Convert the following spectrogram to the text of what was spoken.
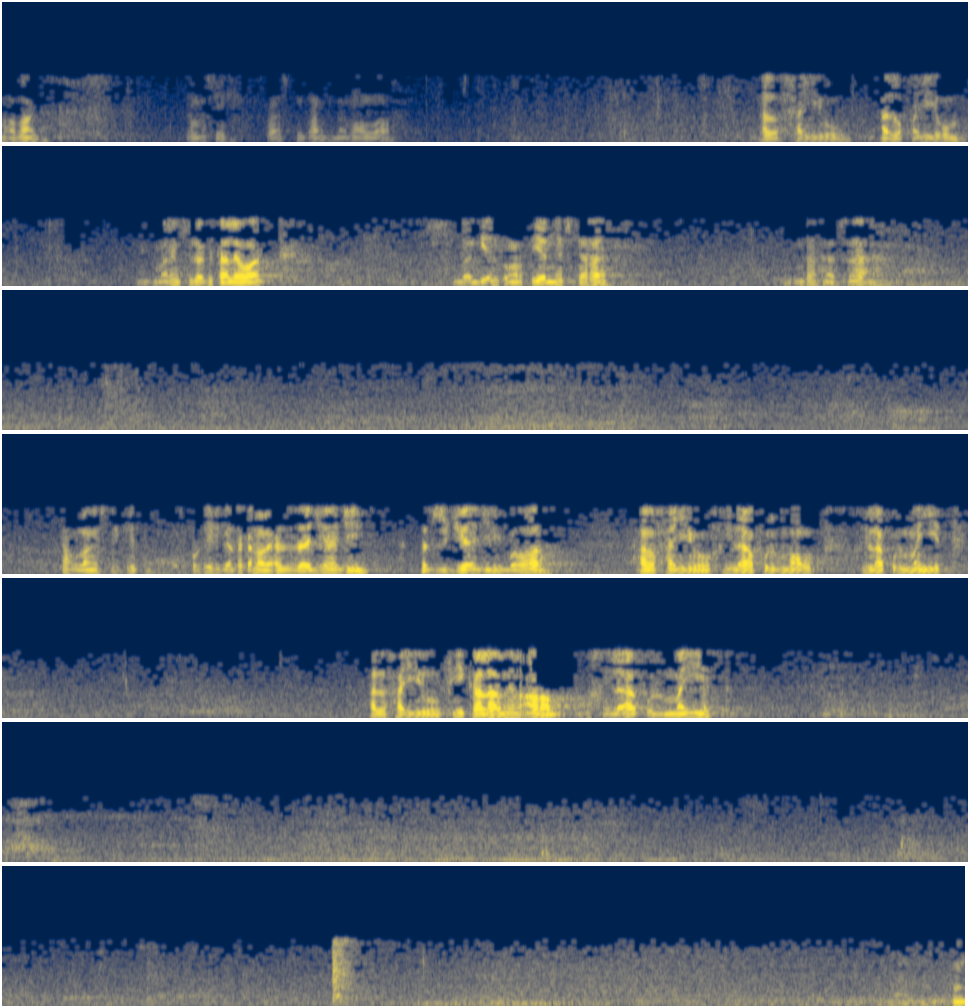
Amma Kita masih bahas tentang nama Allah. Al-Hayyu Al-Qayyum. Kemarin sudah kita lewat Sebagian pengertiannya secara Bahasa kita ulangi sedikit. Seperti dikatakan oleh Az-Zajaji Az-Zujaji bahwa Al-Hayyu khilaful maut khilaful mayyit. Al-Hayyu fi kalam al-Arab khilaful mayyit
